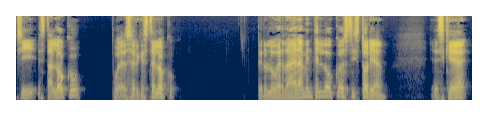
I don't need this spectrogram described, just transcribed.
Sí, está loco, puede ser que esté loco. Pero lo verdaderamente loco de esta historia es que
